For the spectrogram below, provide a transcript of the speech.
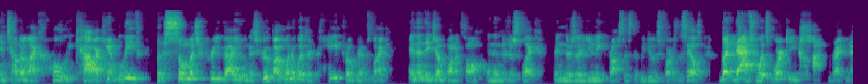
until they're like, holy cow, I can't believe there's so much free value in this group. I wonder what their paid program's like. And then they jump on a call, and then they're just like, then there's a unique process that we do as far as the sales. But that's what's working hot right now.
